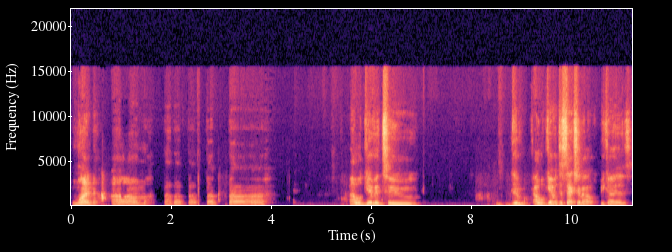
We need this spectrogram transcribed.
One, um, ba, ba, ba, ba, ba. I will give it to the. I will give it to Section O because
